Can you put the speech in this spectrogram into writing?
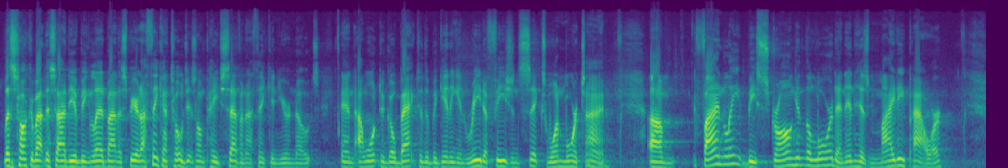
let's talk about this idea of being led by the Spirit. I think I told you it's on page seven, I think, in your notes. And I want to go back to the beginning and read Ephesians 6 one more time. Um, Finally, be strong in the Lord and in his mighty power.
